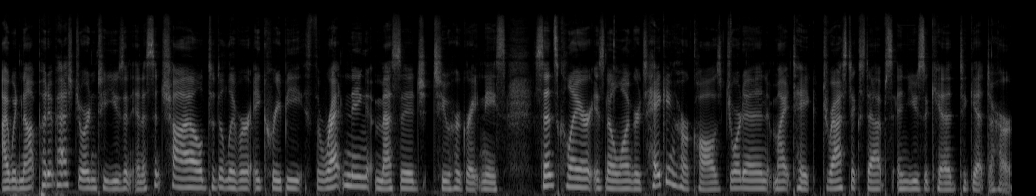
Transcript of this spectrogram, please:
I would not put it past Jordan to use an innocent child to deliver a creepy, threatening message to her great niece. Since Claire is no longer taking her calls, Jordan might take drastic steps and use a kid to get to her.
